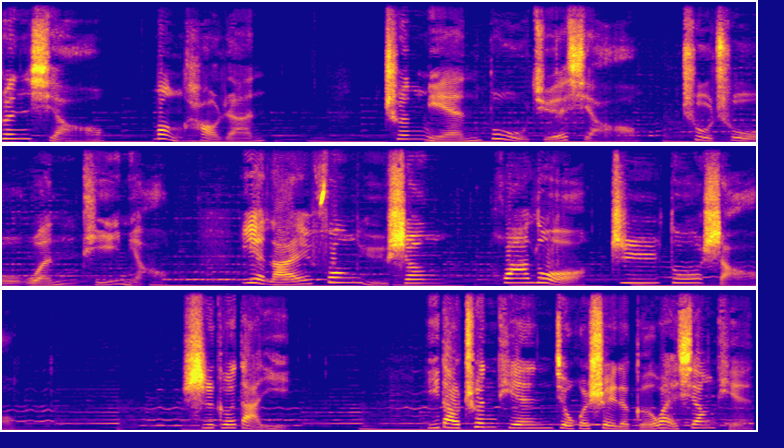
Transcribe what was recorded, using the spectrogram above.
春晓，孟浩然。春眠不觉晓，处处闻啼鸟。夜来风雨声，花落知多少。诗歌大意：一到春天就会睡得格外香甜，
